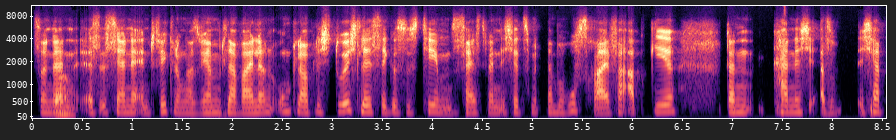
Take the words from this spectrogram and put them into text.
sondern ja. es ist ja eine Entwicklung. Also wir haben mittlerweile ein unglaublich durchlässiges System. Das heißt, wenn ich jetzt mit einer Berufsreife abgehe, dann kann ich, also ich habe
